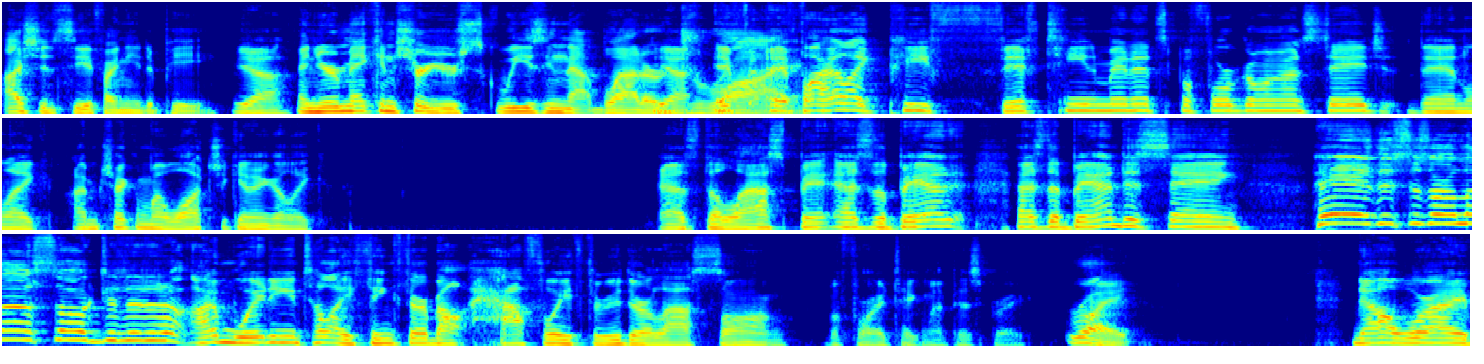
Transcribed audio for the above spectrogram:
I should see if I need to pee. yeah, and you're making sure you're squeezing that bladder yeah. dry. If, if I like pee 15 minutes before going on stage, then like I'm checking my watch again. and I go like, as the last band, as the band, as the band is saying, "Hey, this is our last song," da, da, da, da," I'm waiting until I think they're about halfway through their last song before I take my piss break. right. Now, where I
